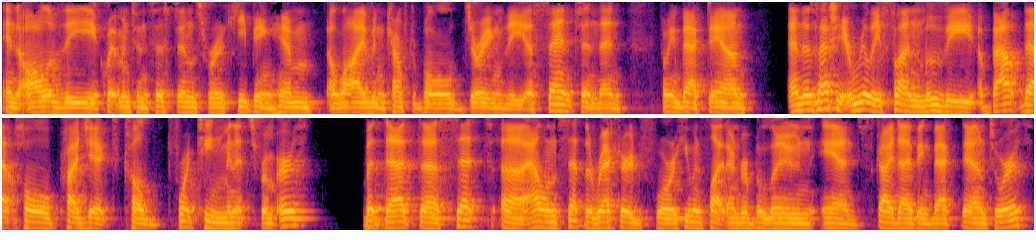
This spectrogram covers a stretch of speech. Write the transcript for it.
and all of the equipment and systems for keeping him alive and comfortable during the ascent and then coming back down. And there's actually a really fun movie about that whole project called 14 Minutes from Earth but that uh, set uh, Alan set the record for human flight under balloon and skydiving back down to Earth.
